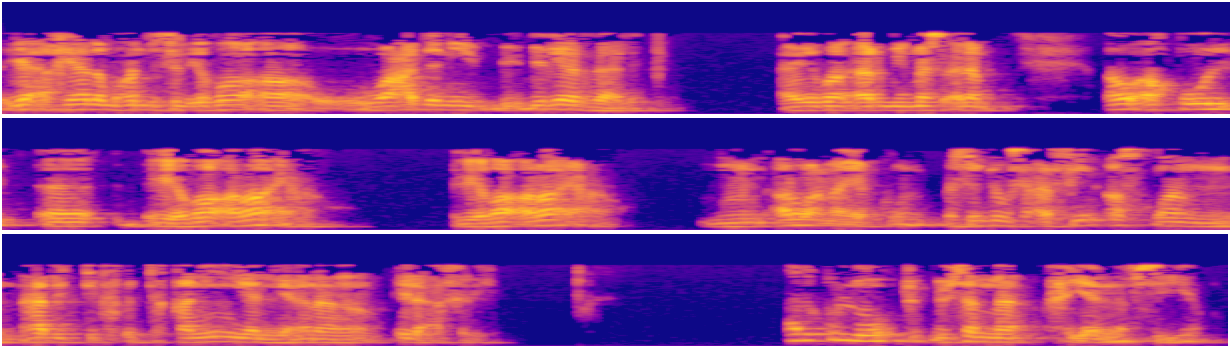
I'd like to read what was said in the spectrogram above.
يا أخي هذا مهندس الإضاءة وعدني بغير ذلك. أيضا أرمي المسألة. أو أقول آه، الإضاءة رائعة. الإضاءة رائعة. من أروع ما يكون. بس أنتم مش عارفين أصلا هذه التقنية اللي أنا إلى آخره. هذا كله يسمى حيل نفسية.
